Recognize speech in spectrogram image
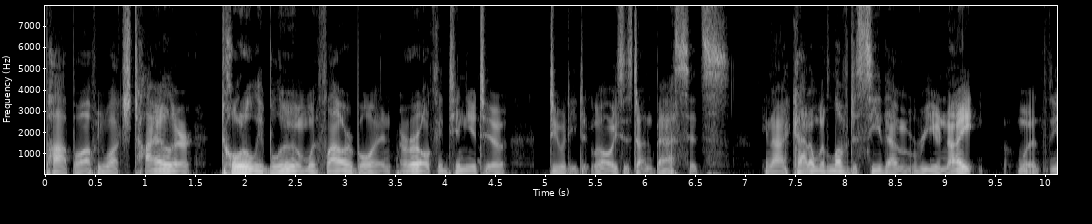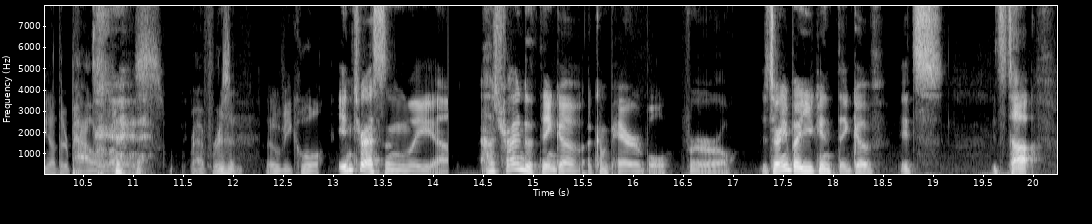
pop off. We watched Tyler totally bloom with Flower Boy and Earl continue to do what he do, always has done best. It's, you know, I kind of would love to see them reunite with, you know, their power levels have risen. That would be cool. Interestingly, um, I was trying to think of a comparable for Earl. Is there anybody you can think of? It's it's tough.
